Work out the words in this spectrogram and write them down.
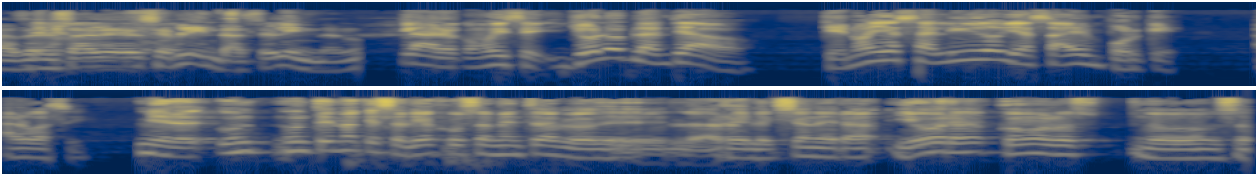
O sea, él sale- se blinda, se blinda, ¿no? Claro, como dice, yo lo he planteado. Que no haya salido, ya saben por qué. Algo así. Mira, un, un tema que salía justamente a lo de la reelección era, ¿y ahora cómo los, los eh,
